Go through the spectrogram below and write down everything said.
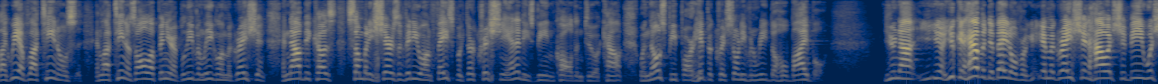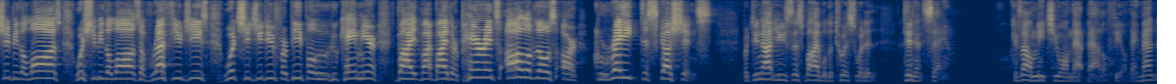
Like we have Latinos and Latinas all up in here that believe in legal immigration. And now because somebody shares a video on Facebook, their Christianity is being called into account when those people are hypocrites, don't even read the whole Bible. You're not, you know, you can have a debate over immigration, how it should be, what should be the laws, what should be the laws of refugees, what should you do for people who, who came here by, by, by their parents. All of those are great discussions. But do not use this Bible to twist what it didn't say, because I'll meet you on that battlefield. Amen?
